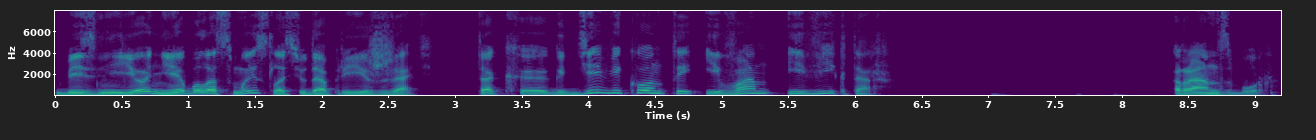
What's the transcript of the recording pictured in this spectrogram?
Без нее не было смысла сюда приезжать. Так э, где виконты Иван и Виктор? Рансбур,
